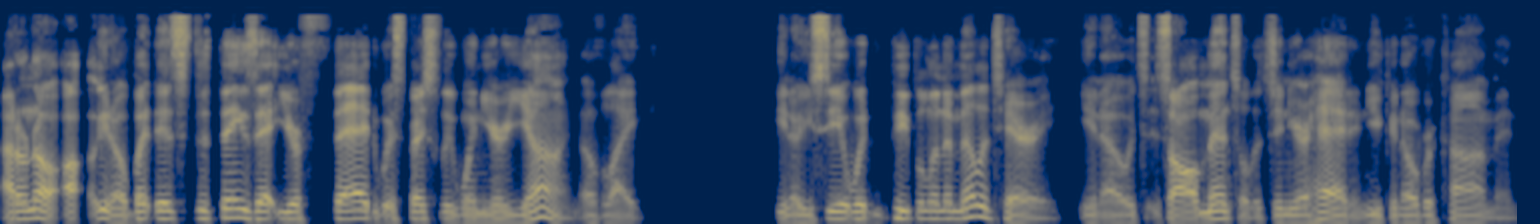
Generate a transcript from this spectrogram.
I don't know, uh, you know, but it's the things that you're fed with, especially when you're young, of like, you know, you see it with people in the military, you know, it's it's all mental, it's in your head and you can overcome and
